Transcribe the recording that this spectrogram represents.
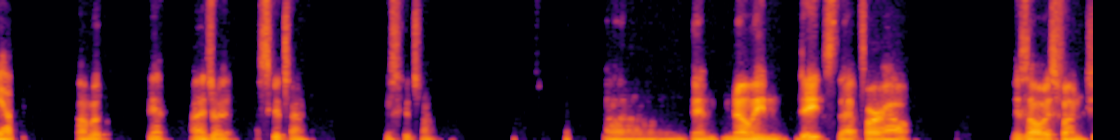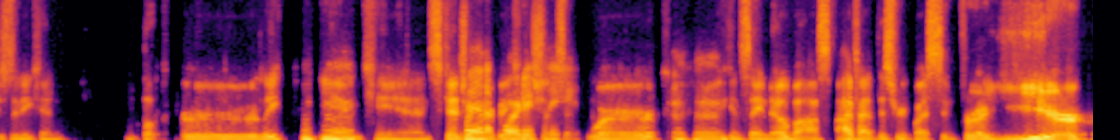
Yep. Um, but yeah, I enjoy it. It's a good time. It's a good time. Um, and knowing dates that far out is always fun because then you can book early. Mhm, You can schedule Plan your vacations at work. mhm. You can say, no, boss, I've had this request in for a year.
